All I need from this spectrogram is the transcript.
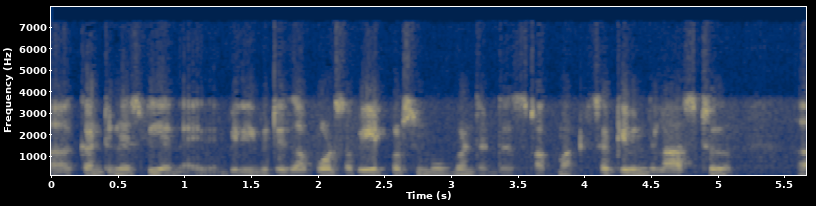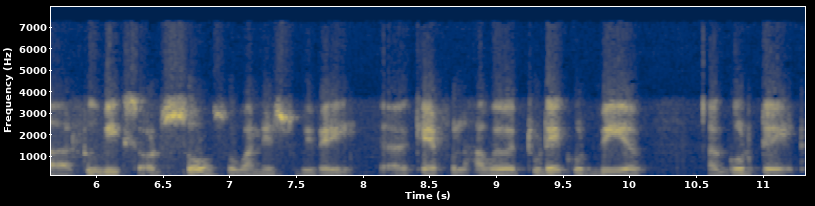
Uh, continuously, and I believe it is upwards of 8% movement that the stock markets have given the last uh, uh, two weeks or so. So one needs to be very careful. However, today could be a good day to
